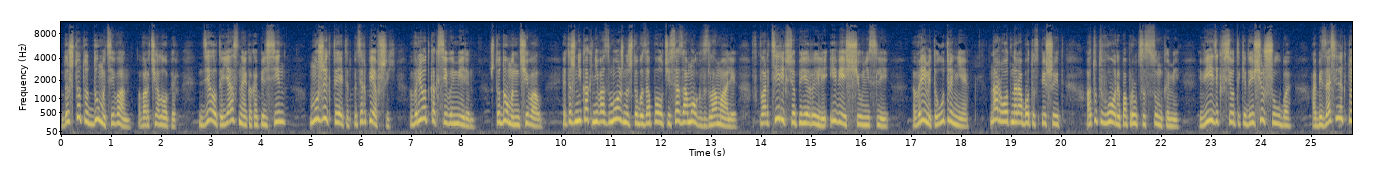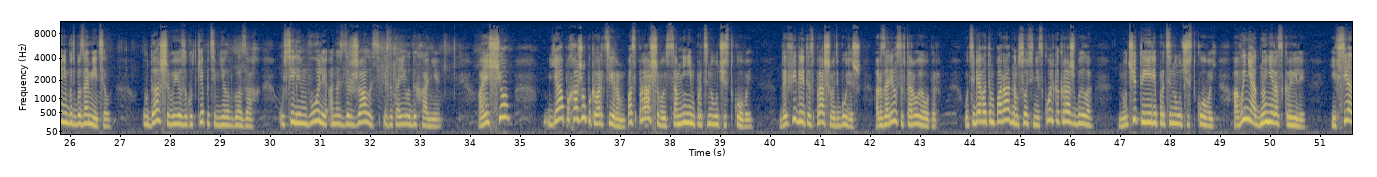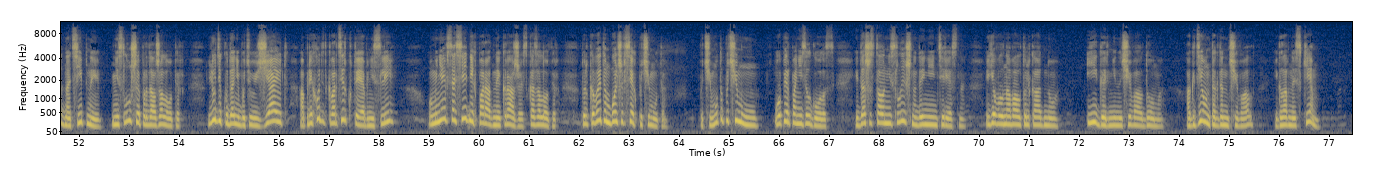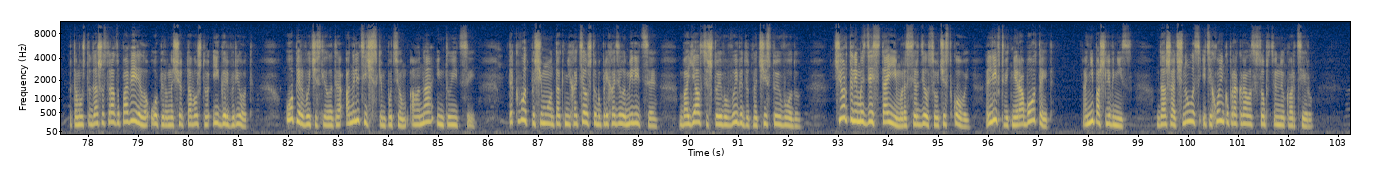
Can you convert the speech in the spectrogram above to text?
«Да что тут думать, Иван?» — ворчал опер. «Дело-то ясное, как апельсин. Мужик ты этот, потерпевший, врет, как сивый мерин, что дома ночевал. Это же никак невозможно, чтобы за полчаса замок взломали. В квартире все перерыли и вещи унесли. Время-то утреннее, народ на работу спешит, а тут воры попрутся с сумками. Видик все-таки, да еще шуба. Обязательно кто-нибудь бы заметил». У Даши в ее закутке потемнело в глазах. Усилием воли она сдержалась и затаила дыхание. «А еще я похожу по квартирам, поспрашиваю», — с сомнением протянул участковый. «Да фиг ли ты спрашивать будешь?» — разорился второй опер. «У тебя в этом парадном сотне сколько краж было?» «Ну, четыре», — протянул участковый, — «а вы ни одной не раскрыли». «И все однотипные», — не слушая, продолжал опер. «Люди куда-нибудь уезжают, а приходят квартирку-то и обнесли». «У меня и в соседних парадные кражи», — сказал опер. «Только в этом больше всех почему-то». «Почему-то почему?» Опер понизил голос. И Даша стало не слышно, да и неинтересно. Ее волновало только одно. Игорь не ночевал дома. А где он тогда ночевал? И главное, с кем? Потому что Даша сразу поверила оперу насчет того, что Игорь врет. Опер вычислил это аналитическим путем, а она — интуицией. Так вот, почему он так не хотел, чтобы приходила милиция. Боялся, что его выведут на чистую воду. «Черт ли мы здесь стоим?» — рассердился участковый. «Лифт ведь не работает». Они пошли вниз. Даша очнулась и тихонько прокралась в собственную квартиру.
